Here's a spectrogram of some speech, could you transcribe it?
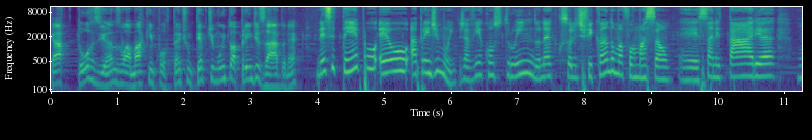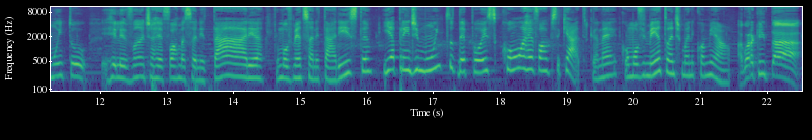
14 anos, uma marca importante, um tempo de muito aprendizado, né? Nesse tempo eu aprendi muito. Já vinha construindo, né, solidificando uma formação é, sanitária muito relevante a reforma sanitária, o movimento sanitarista e aprendi muito depois com a reforma psiquiátrica, né, com o movimento antimanicomial. Agora quem está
